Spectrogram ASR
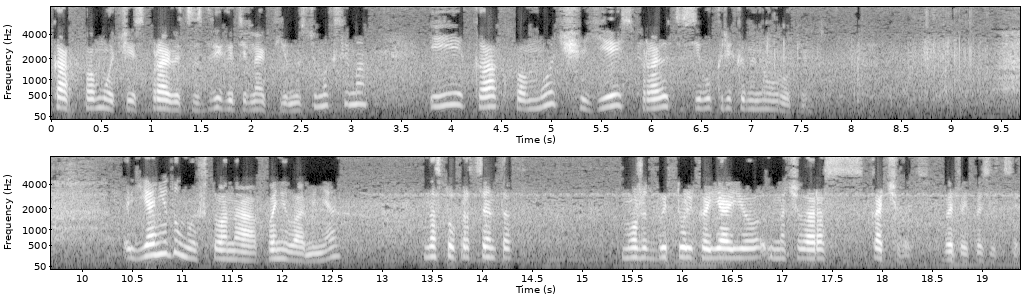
Как помочь ей справиться с двигательной активностью Максима и как помочь ей справиться с его криками на уроке. Я не думаю, что она поняла меня на сто процентов. Может быть, только я ее начала раскачивать в этой позиции.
